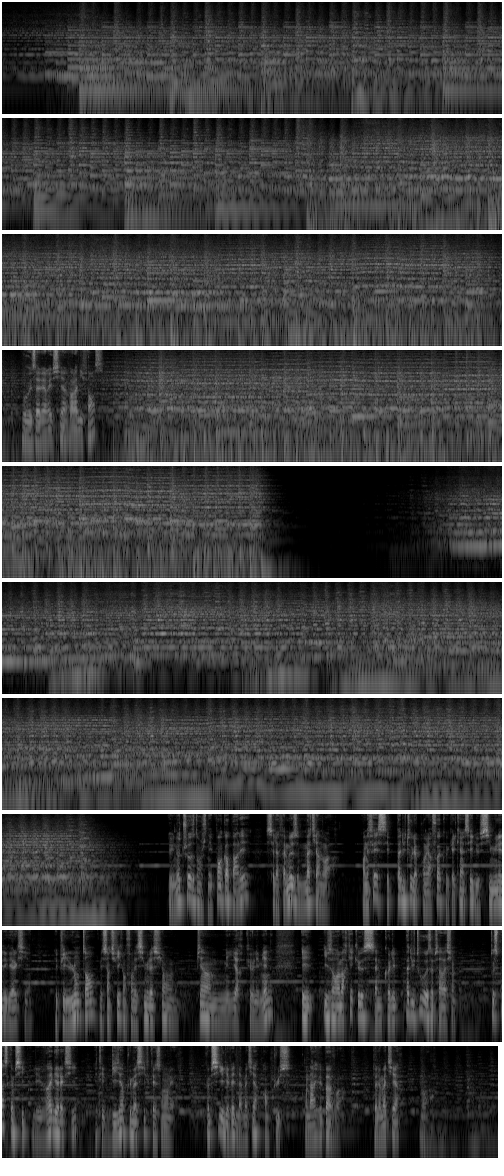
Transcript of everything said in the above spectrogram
Vous avez réussi à voir la différence Une autre chose dont je n'ai pas encore parlé, c'est la fameuse matière noire. En effet, c'est pas du tout la première fois que quelqu'un essaye de simuler des galaxies. Hein. Depuis longtemps, les scientifiques en font des simulations bien meilleures que les miennes, et ils ont remarqué que ça ne collait pas du tout aux observations. Tout se passe comme si les vraies galaxies étaient bien plus massives qu'elles sont dans l'air. Comme s'il y avait de la matière en plus, qu'on n'arrivait pas à voir. De la matière noire.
